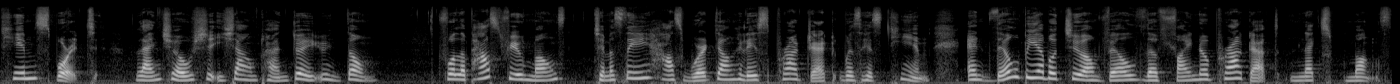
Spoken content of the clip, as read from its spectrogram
team sport. 篮球是一项团队运动。For the past few months, Timothy has worked on his project with his team, and they'll be able to unveil the final product next month.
